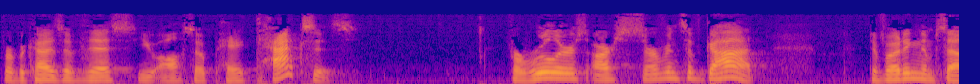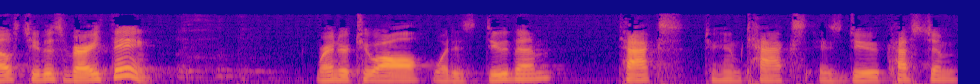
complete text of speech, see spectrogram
For because of this, you also pay taxes. For rulers are servants of God, devoting themselves to this very thing. Render to all what is due them, tax to whom tax is due, custom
